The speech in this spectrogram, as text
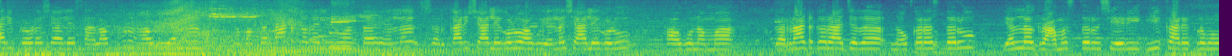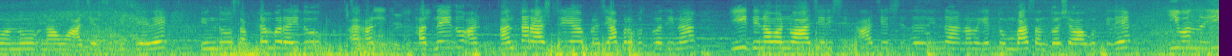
ಸರ್ಕಾರಿ ಪ್ರೌಢಶಾಲೆ ಸಾಲಾಪುರ ಹಾಗೂ ಎಲ್ಲ ನಮ್ಮ ಕರ್ನಾಟಕದಲ್ಲಿರುವಂತಹ ಎಲ್ಲ ಸರ್ಕಾರಿ ಶಾಲೆಗಳು ಹಾಗೂ ಎಲ್ಲ ಶಾಲೆಗಳು ಹಾಗೂ ನಮ್ಮ ಕರ್ನಾಟಕ ರಾಜ್ಯದ ನೌಕರಸ್ಥರು, ಎಲ್ಲ ಗ್ರಾಮಸ್ಥರು ಸೇರಿ ಈ ಕಾರ್ಯಕ್ರಮವನ್ನು ನಾವು ಆಚರಿಸುತ್ತಿದ್ದೇವೆ. ಇಂದು ಸೆಪ್ಟೆಂಬರ್ ಐದು ಹದಿನೈದು ಅಂತಾರಾಷ್ಟ್ರೀಯ ಪ್ರಜಾಪ್ರಭುತ್ವ ದಿನ. ಈ ದಿನವನ್ನು ಆಚರಿಸಿ, ಆಚರಿಸಿದ್ದರಿಂದ ನಮಗೆ ತುಂಬ ಸಂತೋಷವಾಗುತ್ತಿದೆ. ಈ ಒಂದು, ಈ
